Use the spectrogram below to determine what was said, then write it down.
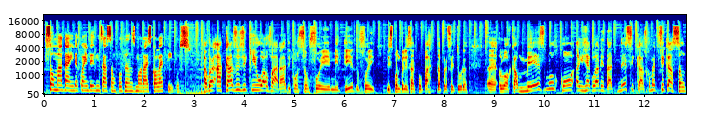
somado ainda com a indenização por danos morais coletivos. Agora, há casos em que o alvará de construção foi emitido, foi disponibilizado por parte da prefeitura eh, local, mesmo com a irregularidade. Nesse caso, como é que fica a ação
